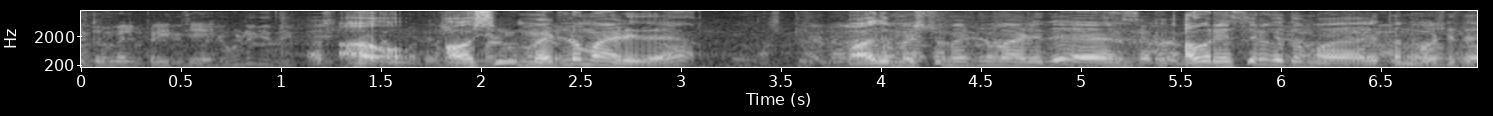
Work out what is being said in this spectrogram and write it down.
ಇದ್ರ ಮೇಲೆ ಪ್ರೀತಿ? ಅಷ್ಟು ಮೆಡ್ಲು ಮಾಡಿದೆ. ಅದು ಮೆಸ್ಟ್ ಮೆಡ್ಲು ಮಾಡಿದೆ ಅವ್ರ ಹೆಸರಿಗೂ ತುಂಬ ತಂದು ಕೊಟ್ಟಿದೆ.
